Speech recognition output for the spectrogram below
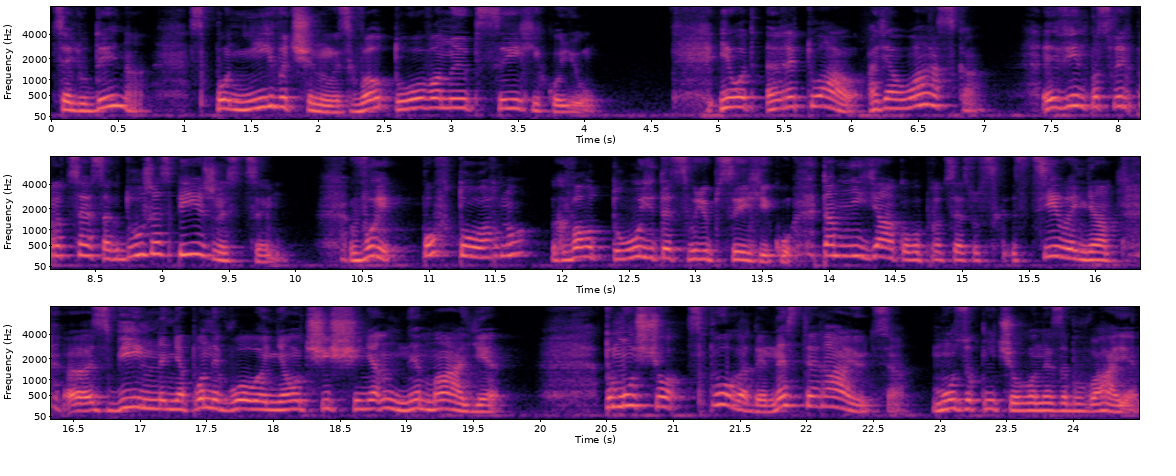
Це людина з понівеченою, зґвалтованою психікою. І от ритуал Аяуаска, він по своїх процесах дуже збіжний з цим. Ви повторно гвалтуєте свою психіку. Там ніякого процесу зцілення, е, звільнення, поневолення, очищення немає. Тому що спогади не стираються, мозок нічого не забуває.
